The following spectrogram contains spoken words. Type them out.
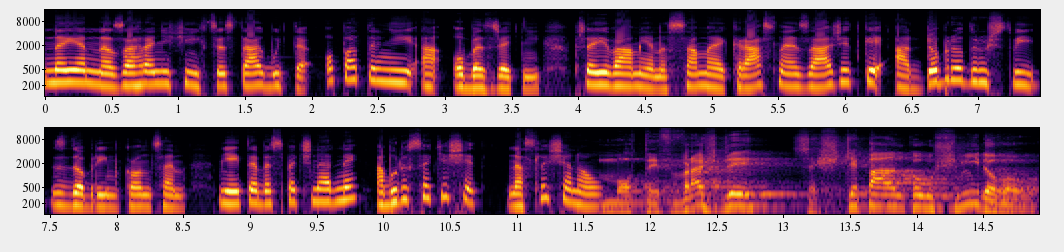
Nejen na zahraničních cestách buďte opatrní a obezřetní. Přeji vám jen samé krásné zážitky a dobrodružství s dobrým koncem. Mějte bezpečné dny a budu se těšit. Naslyšenou. Motiv vraždy se Štěpánkou Šmídovou.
